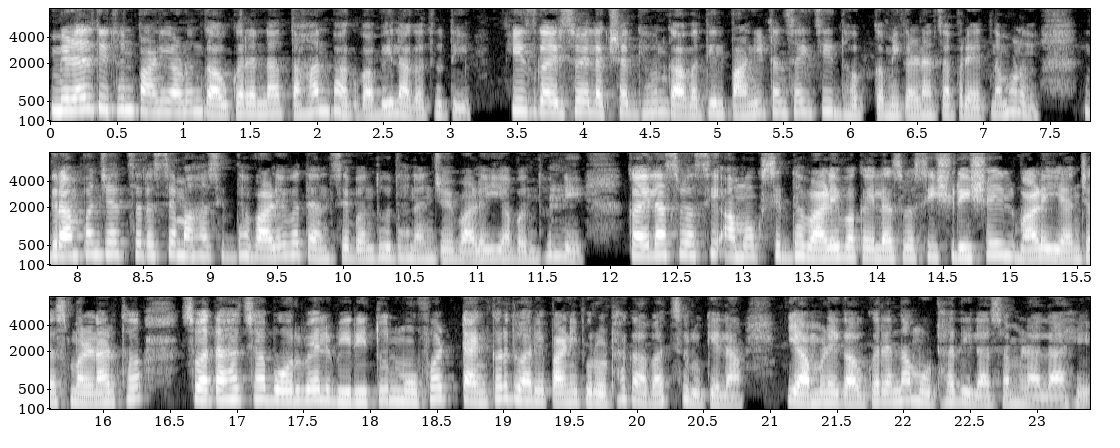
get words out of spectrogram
मिळेल तिथून पाणी आणून गावकऱ्यांना तहान भागवावी लागत होती. हीच गैरसोय लक्षात घेऊन गावातील पाणी टंचाईची धग कमी करण्याचा प्रयत्न म्हणून ग्रामपंचायत सदस्य महासिद्ध वाळे व त्यांचे बंधू धनंजय वाळे या बंधूंनी कैलासवासी अमोक सिद्ध वाळे व कैलासवासी श्रीशैल वाळे यांच्या स्मरणार्थ स्वतःच्या बोरवेल विहिरीतून मोफत टँकरद्वारे पाणी पुरवठा गावात सुरू केला. यामुळे गावकऱ्यांना मोठा दिलासा मिळाला आहे.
